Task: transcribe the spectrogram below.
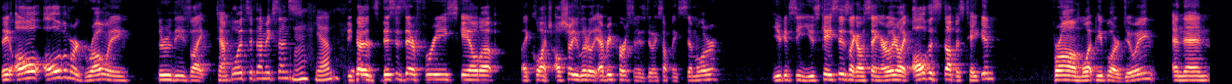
they all all of them are growing through these like templates, if that makes sense. Mm, yeah. Because this is their free scaled up like clutch. I'll show you literally every person is doing something similar. You can see use cases, like I was saying earlier, like all this stuff is taken from what people are doing. And then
